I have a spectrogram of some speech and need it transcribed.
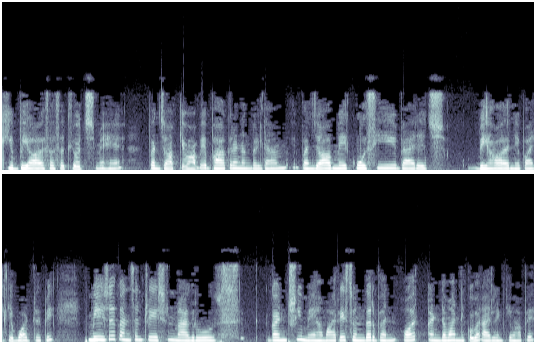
कि ब्यास और सतलुज में है, पंजाब के वहाँ पे, भाखरा नंगल डैम पंजाब में कोसी बैरेज बिहार, नेपाल के बॉर्डर पे। मेजर कंसंट्रेशन मैग्रोव्स कंट्री में हमारे सुंदरबन और अंडमान निकोबार आइलैंड के वहाँ पे।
